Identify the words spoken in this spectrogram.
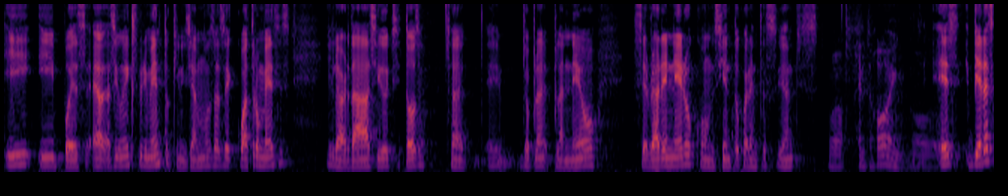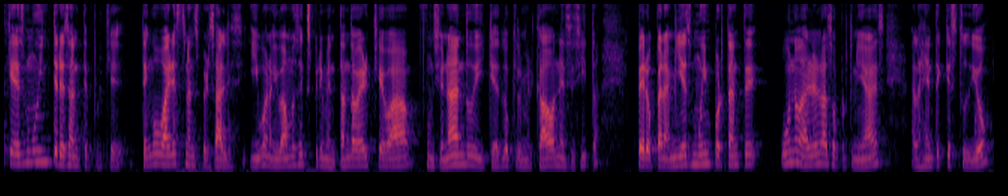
Y, y, pues ha sido un experimento que iniciamos hace cuatro meses y la verdad ha sido exitoso. O sea, eh, yo pla- planeo cerrar enero con 140 estudiantes. Wow. Gente joven. O... Es, vieras que es muy interesante porque tengo varias transversales y bueno, y vamos experimentando a ver qué va funcionando y qué es lo que el mercado necesita. Pero para mí es muy importante, uno, darle las oportunidades a la gente que estudió,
